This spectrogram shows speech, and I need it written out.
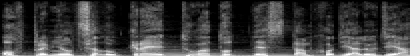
ovplyvnil celú Krétu a dodnes tam chodia ľudia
